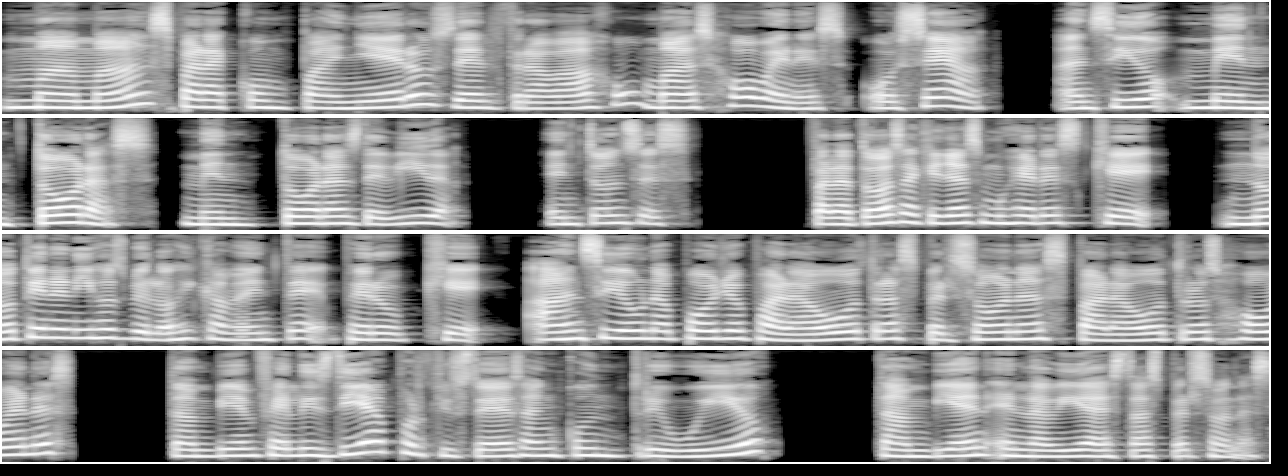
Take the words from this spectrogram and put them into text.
mamás para compañeros del trabajo más jóvenes, o sea, han sido mentoras, mentoras de vida. Entonces, para todas aquellas mujeres que no tienen hijos biológicamente, pero que han sido un apoyo para otras personas, para otros jóvenes, también feliz día porque ustedes han contribuido también en la vida de estas personas.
